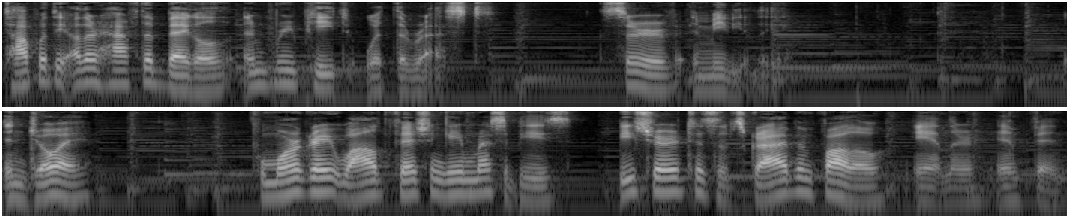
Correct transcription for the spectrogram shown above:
Top with the other half of the bagel and repeat with the rest. Serve immediately. Enjoy! For more great wild fish and game recipes, be sure to subscribe and follow Antler and Fin.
